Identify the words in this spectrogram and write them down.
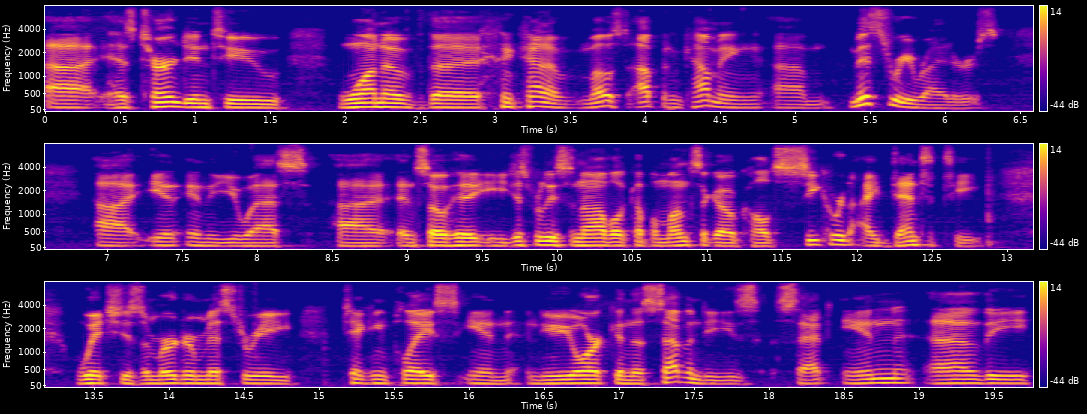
uh, has turned into one of the kind of most up and coming um, mystery writers uh, in, in the U.S. Uh, and so he, he just released a novel a couple months ago called Secret Identity, which is a murder mystery taking place in New York in the 70s, set in uh, the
